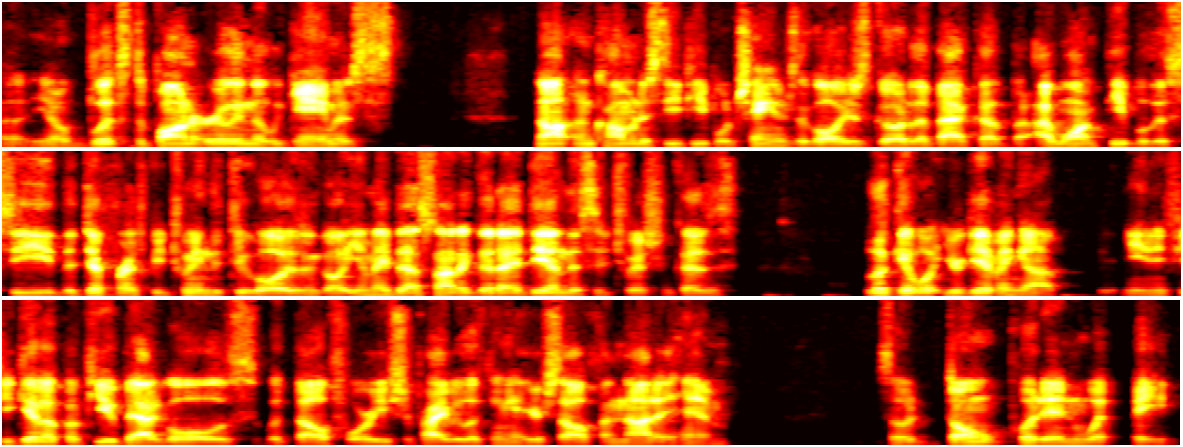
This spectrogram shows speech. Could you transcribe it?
uh, you know blitzed upon early in the game, it's not uncommon to see people change the goal. You just go to the backup. But I want people to see the difference between the two goalies and go, yeah, maybe that's not a good idea in this situation because look at what you're giving up. I mean, if you give up a few bad goals with Belfour, you should probably be looking at yourself and not at him. So don't put in Waite.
